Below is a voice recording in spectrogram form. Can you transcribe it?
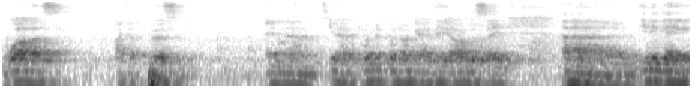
was like a person. And, um, you know, when, when I go there, I always say, ini gai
